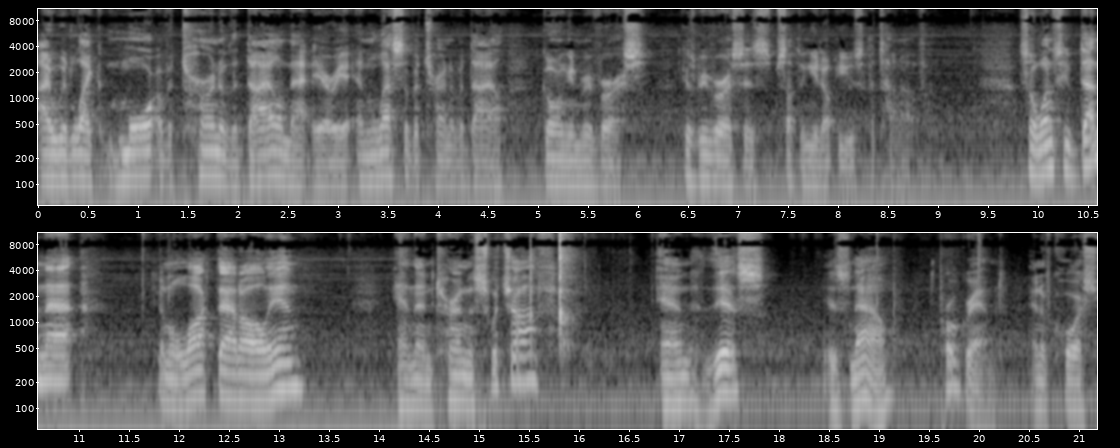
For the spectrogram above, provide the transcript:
I would like more of a turn of the dial in that area and less of a turn of a dial going in reverse because reverse is something you don't use a ton of. So once you've done that, you're gonna lock that all in and then turn the switch off and this is now programmed and of course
